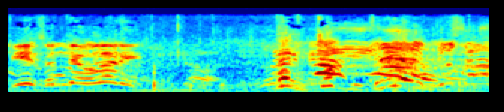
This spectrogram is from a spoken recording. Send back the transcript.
¡Bien, Santiago, dale! 한 쪽.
